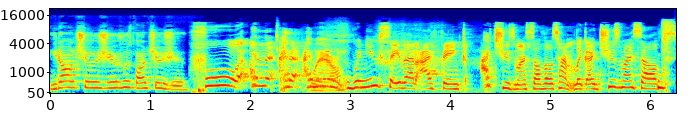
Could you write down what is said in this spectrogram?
You don't choose you, who's going to choose you? Ooh, and I, I Well. mean, when you say that, I think I choose myself all the time. Like I choose myself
